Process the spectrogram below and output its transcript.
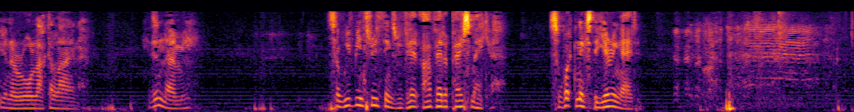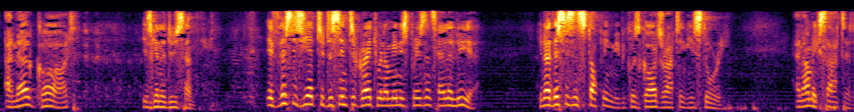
you're going to roar like a lion. He didn't know me. So we've been through things. We've had, I've had a pacemaker. So what next? The hearing aid. I know God is going to do something. If this is yet to disintegrate when I'm in His presence, hallelujah. You know, this isn't stopping me because God's writing His story. And I'm excited.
